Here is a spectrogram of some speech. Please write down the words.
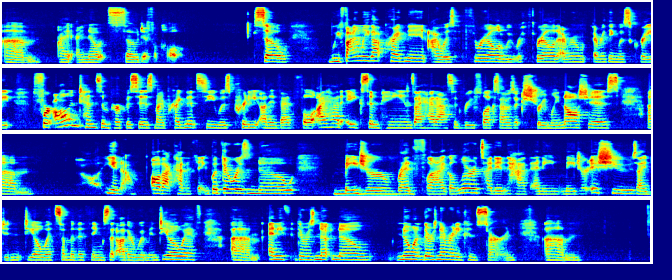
Um, I, I know it's so difficult. So we finally got pregnant. I was thrilled. We were thrilled. Every, everything was great. For all intents and purposes, my pregnancy was pretty uneventful. I had aches and pains. I had acid reflux. I was extremely nauseous. Um, you know, all that kind of thing. But there was no major red flag alerts. I didn't have any major issues. I didn't deal with some of the things that other women deal with. Um, any, there was no, no, no one, there was never any concern. Um,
